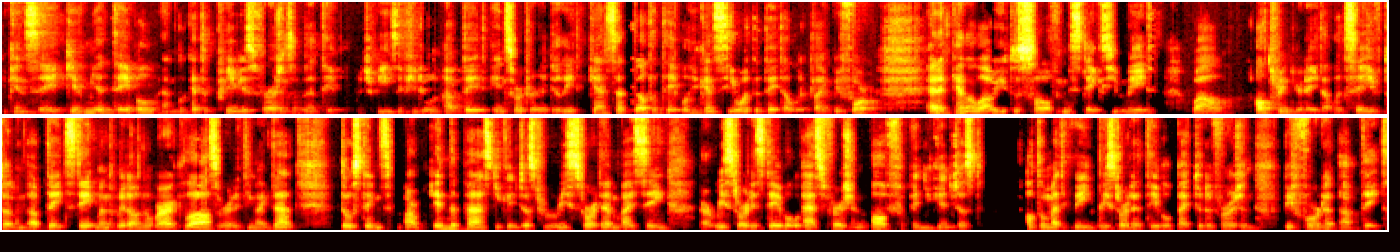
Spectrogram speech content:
you can say give me a table and look at the previous versions of that table. Which means if you do an update, insert or a delete against that delta table, you can see what the data looked like before. And it can allow you to solve mistakes you made while altering your data. Let's say you've done an update statement without a where clause or anything like that. Those things are in the past. You can just restore them by saying uh, restore this table as version of, and you can just automatically restore that table back to the version before that update.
